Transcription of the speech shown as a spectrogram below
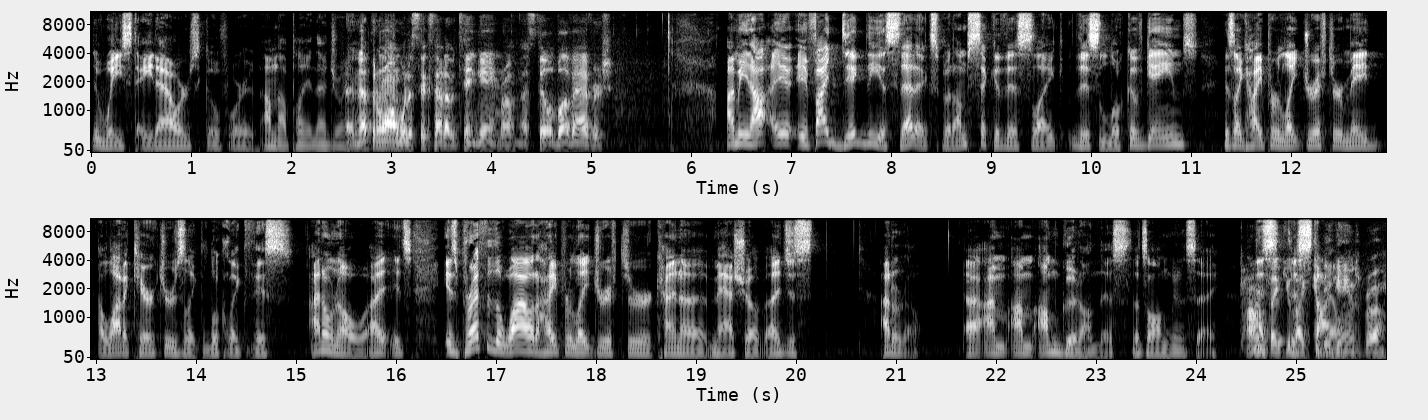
waste eight hours, go for it. I'm not playing that joint. Nothing wrong with a six out of ten game, bro. That's still above average. I mean, I, if I dig the aesthetics, but I'm sick of this like this look of games. It's like Hyper Light Drifter made a lot of characters like look like this. I don't know. I it's is Breath of the Wild Hyper Light Drifter kind of mashup. I just I don't know. Uh, I'm I'm I'm good on this. That's all I'm gonna say. I don't This- think you like style. indie games, bro.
